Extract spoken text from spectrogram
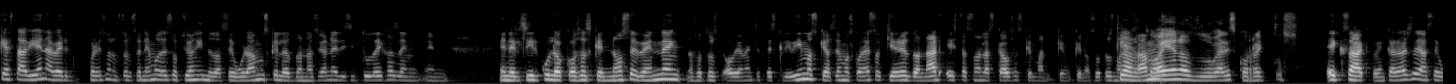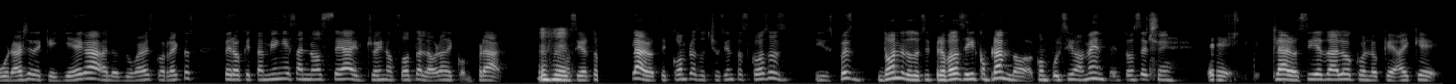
que está bien, a ver, por eso nosotros tenemos esa opción y nos aseguramos que las donaciones, y si tú dejas en, en, en el círculo cosas que no se venden, nosotros obviamente te escribimos, ¿qué hacemos con eso? ¿Quieres donar? Estas son las causas que, que, que nosotros claro, que vayan a los lugares correctos. Exacto, encargarse de asegurarse de que llega a los lugares correctos, pero que también esa no sea el train of thought a la hora de comprar, ¿no es cierto? Claro, te compras 800 cosas y después dones los pero vas a seguir comprando compulsivamente. Entonces, eh, claro, sí es algo con lo que hay que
